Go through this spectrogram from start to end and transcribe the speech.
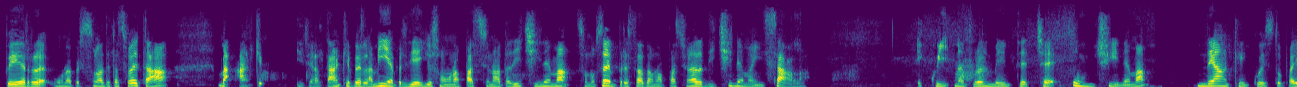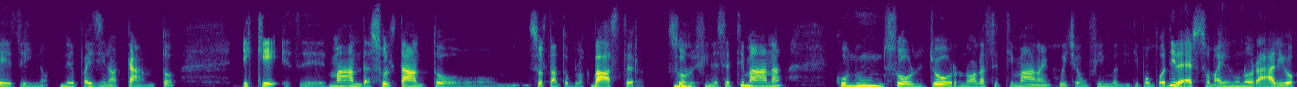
per una persona della sua età, ma anche in realtà anche per la mia, per dire io sono un'appassionata di cinema, sono sempre stata un'appassionata di cinema in sala. E qui naturalmente c'è un cinema, neanche in questo paese, nel paesino accanto, e che eh, manda soltanto, soltanto blockbuster, solo mm. il fine settimana, con un solo giorno alla settimana in cui c'è un film di tipo un po' diverso, ma in un orario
